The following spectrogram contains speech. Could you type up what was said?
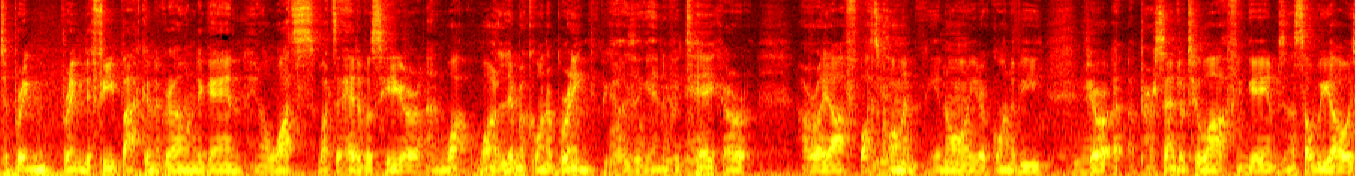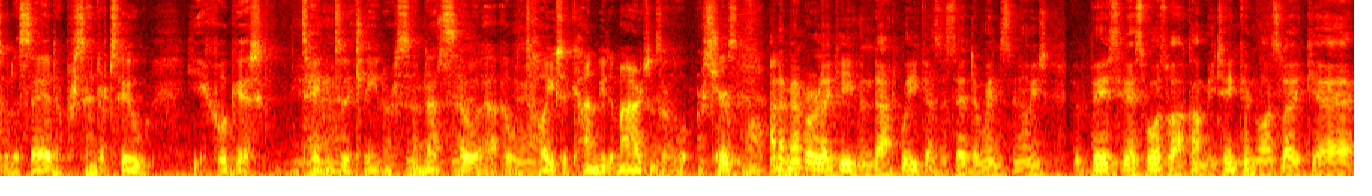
to bring bring the feet back on the ground again. You know what's what's ahead of us here and what what Limerick going to bring because again, if we take our a right off what's coming. You know, you're going to be if you're a percent or two off in games, and that's what we always would have said. A percent or two, you could get taken to the cleaners, and that's how, how Yeah. tight it can be. The margins are, are so small. And I remember, like, even that week, as I said, the Wednesday night, basically, I suppose what got me thinking was, like, uh,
